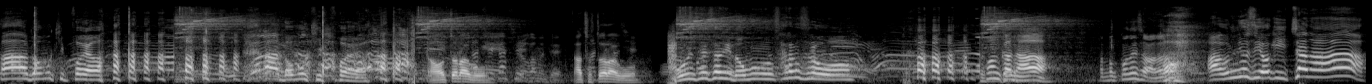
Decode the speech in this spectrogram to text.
아 너무 깊어요. 아 너무 깊어요. 아 어쩌라고 아 저쩌라고 온 세상이 너무 사랑스러워. 소환가 나. 한번 꺼내서 안 하자. 아 음료수 여기 있잖아.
